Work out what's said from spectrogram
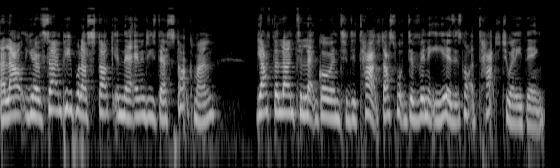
Allow, you know, if certain people are stuck in their energies, they're stuck, man. You have to learn to let go and to detach. That's what divinity is. It's not attached to anything.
